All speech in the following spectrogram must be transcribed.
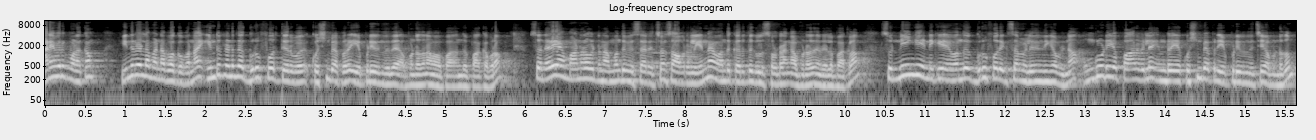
அனைவருக்கும் வணக்கம். இந்த நம்ம என்ன பார்க்க போகிறோம்னா இன்று நடந்த குரூப் ஃபோர் தேர்வு கொஸ்டின் பேப்பர் எப்படி இருந்தது அப்படின்றத நம்ம வந்து பார்க்க போகிறோம் ஸோ நிறைய மாணவர்கள்ட்ட நம்ம வந்து விசாரித்தோம் ஸோ அவர்கள் என்ன வந்து கருத்துக்கள் சொல்கிறாங்க அப்படின்றத நிலையில் பார்க்கலாம். ஸோ நீங்கள் இன்றைக்கி வந்து குரூப் ஃபோர் எக்ஸாம் எழுதிருந்தீங்க அப்படின்னா உங்களுடைய பார்வையில் இன்றைய கொஸ்டின் பேப்பர் எப்படி இருந்துச்சு அப்படின்றதும்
